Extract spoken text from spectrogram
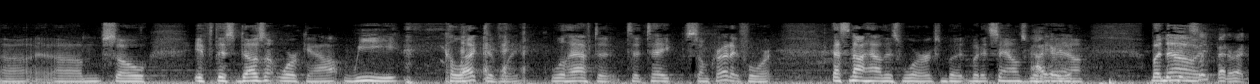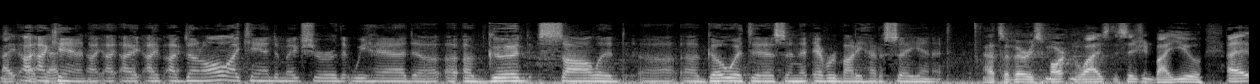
Uh, um, so if this doesn't work out, we collectively will have to, to take some credit for it. That's not how this works, but but it sounds good I hear you. But You no, sleep better at night like I, I can. I, I, I, I've done all I can to make sure that we had a, a good, solid uh, uh, go with this, and that everybody had a say in it. That's a very smart and wise decision by you. Uh,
